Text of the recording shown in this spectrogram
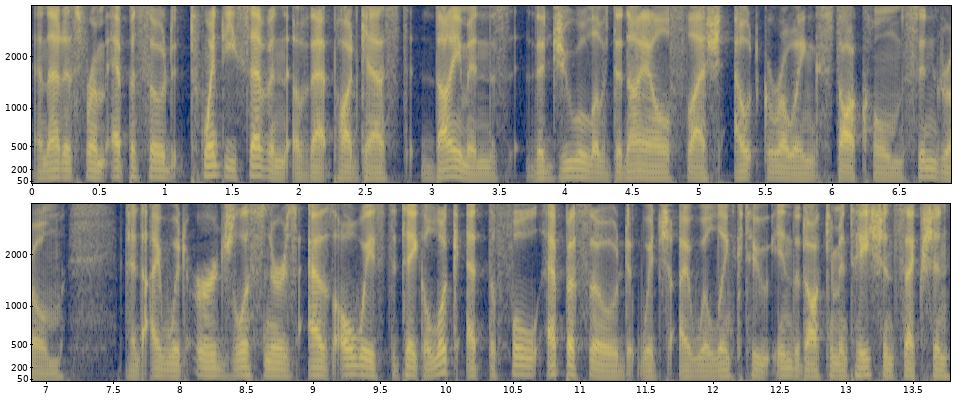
and that is from episode 27 of that podcast, Diamonds, the Jewel of Denial slash Outgrowing Stockholm Syndrome. And I would urge listeners, as always, to take a look at the full episode, which I will link to in the documentation section,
